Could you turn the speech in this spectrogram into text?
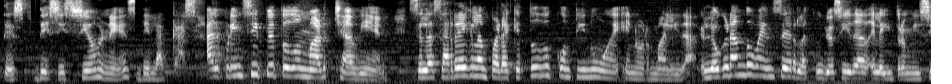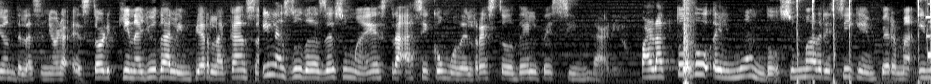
decisiones de la casa. Al principio todo marcha bien, se las arreglan para que todo continúe en normalidad, logrando vencer la curiosidad y la intromisión de la señora Stork, quien ayuda a limpiar la casa y las dudas de su maestra, así como del resto del vecindario. Para todo el mundo, su madre sigue enferma y no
